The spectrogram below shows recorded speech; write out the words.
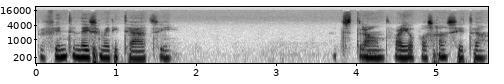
bevindt in deze meditatie. Het strand waar je op was gaan zitten.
